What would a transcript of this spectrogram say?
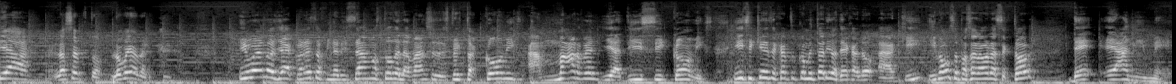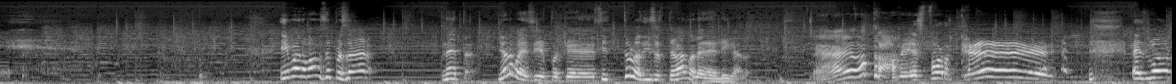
Ya, lo acepto, lo voy a ver. Y bueno, ya con esto finalizamos todo el avance respecto a cómics, a Marvel y a DC Comics. Y si quieres dejar tu comentario, déjalo aquí. Y vamos a pasar ahora al sector de anime. Y bueno, vamos a empezar. Neta, yo lo voy a decir porque si tú lo dices te va a doler el hígado. Ay, otra vez, ¿por qué? Sword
